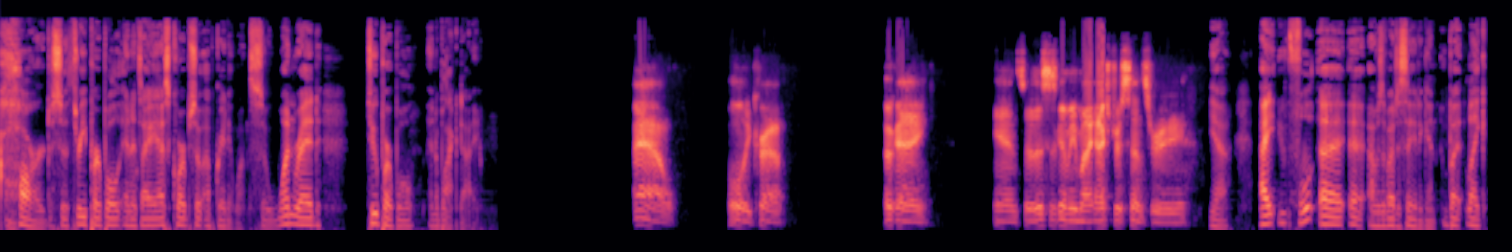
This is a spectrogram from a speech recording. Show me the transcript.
hard. So three purple, and it's IS Corp, so upgrade it once. So one red, two purple, and a black die. Ow. Holy crap. Okay. And so this is going to be my extra sensory. Yeah. I full uh, uh I was about to say it again, but like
